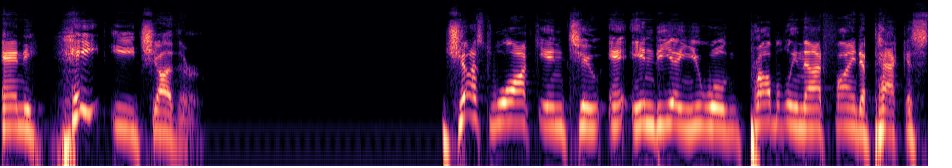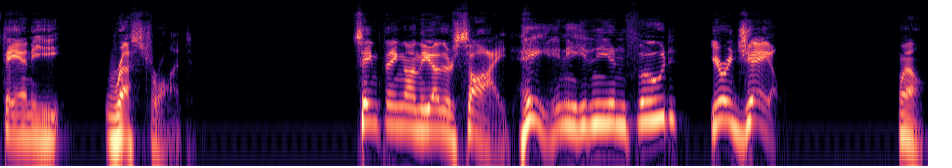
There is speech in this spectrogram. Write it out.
and hate each other just walk into India and you will probably not find a Pakistani restaurant. Same thing on the other side. Hey, any Indian food? You're in jail. Well,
